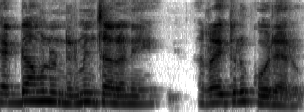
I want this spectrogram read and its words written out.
చెక్ డ్యాములు నిర్మించాలని రైతులు కోరారు.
